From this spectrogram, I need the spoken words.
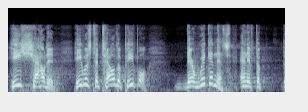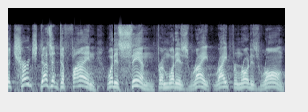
he shouted. He was to tell the people their wickedness. And if the, the church doesn't define what is sin from what is right, right from what is wrong,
